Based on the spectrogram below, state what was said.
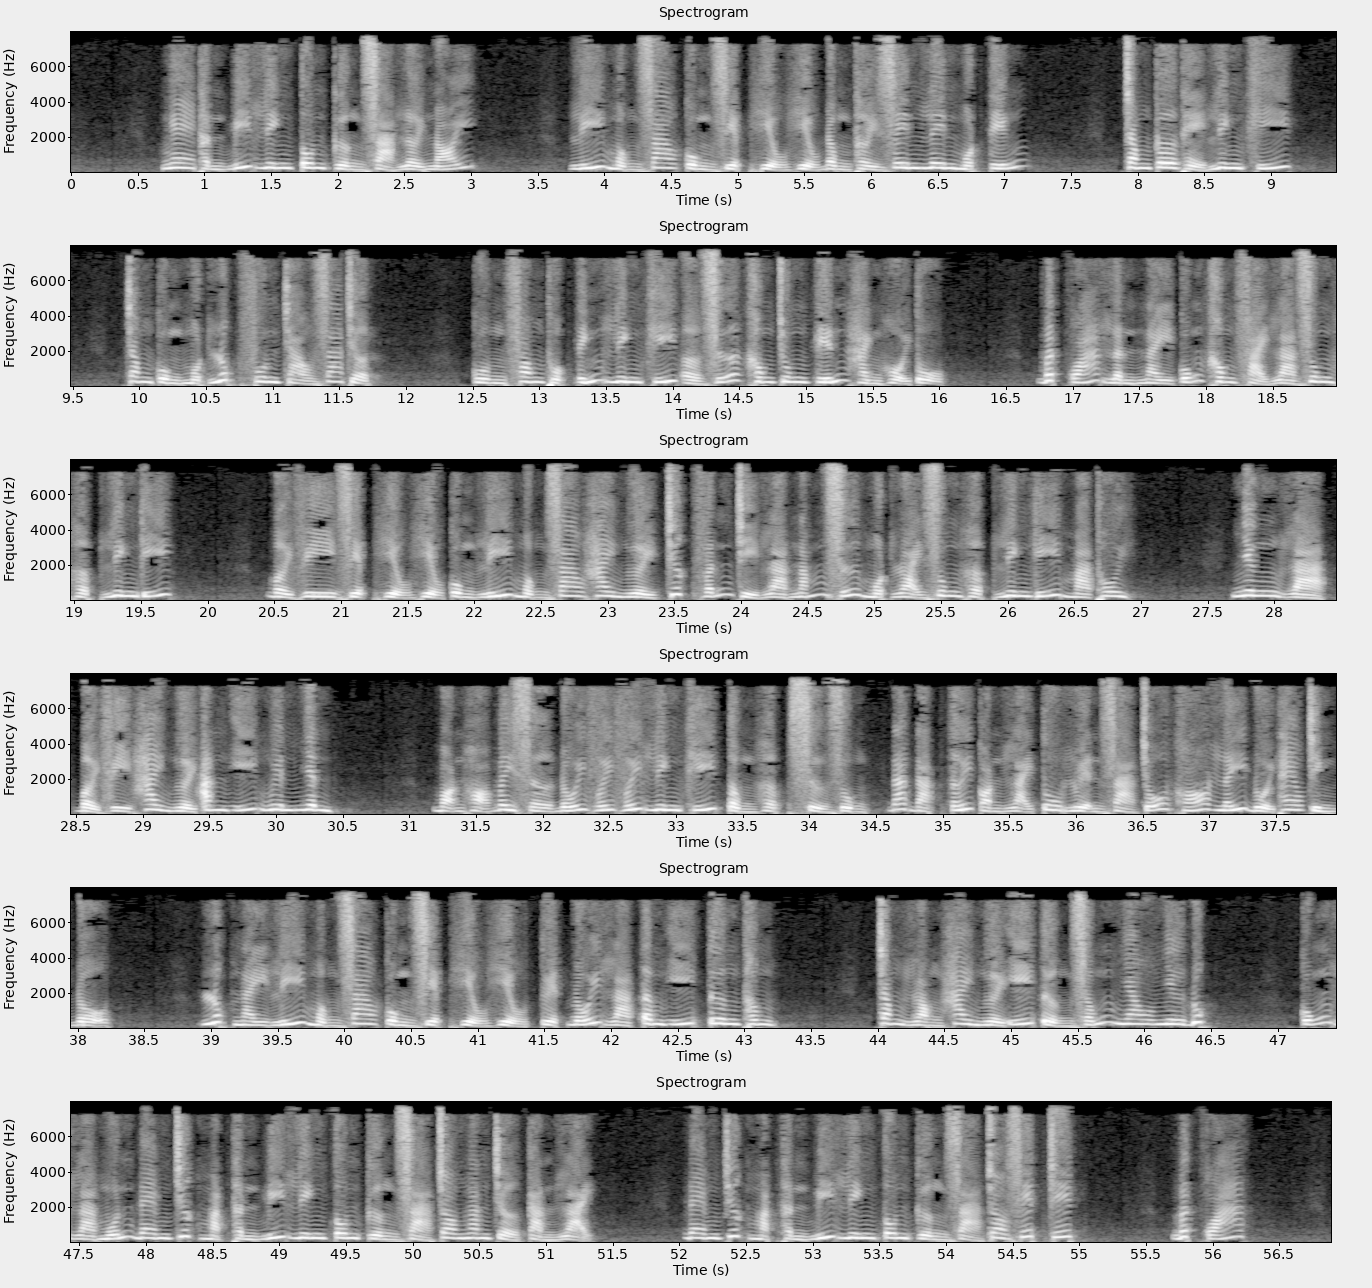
Nghe thần bí linh tôn cường giả lời nói. Lý Mộng Giao cùng Diệp Hiểu Hiểu đồng thời rên lên một tiếng. Trong cơ thể linh khí. Trong cùng một lúc phun trào ra chợt. Cuồng phong thuộc tính linh khí ở giữa không trung tiến hành hội tụ. Bất quá lần này cũng không phải là dung hợp linh kỹ. Bởi vì Diệp Hiểu Hiểu cùng Lý Mộng Giao hai người trước vẫn chỉ là nắm giữ một loại dung hợp linh kỹ mà thôi. Nhưng là bởi vì hai người ăn ý nguyên nhân. Bọn họ bây giờ đối với với linh khí tổng hợp sử dụng đã đạt tới còn lại tu luyện giả chỗ khó lấy đuổi theo trình độ. Lúc này Lý Mộng Giao cùng Diệp Hiểu Hiểu tuyệt đối là tâm ý tương thông. Trong lòng hai người ý tưởng giống nhau như đúc. Cũng là muốn đem trước mặt thần bí linh tôn cường giả cho ngăn trở cản lại. Đem trước mặt thần bí linh tôn cường giả cho giết chết. Bất quá.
